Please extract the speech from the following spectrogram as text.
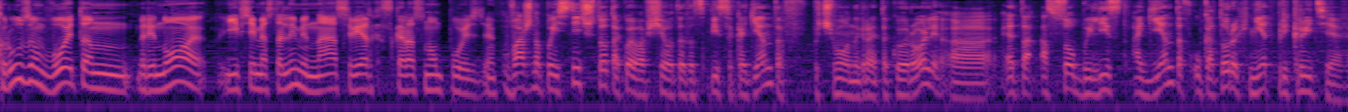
Крузом, Войтом, Рено и всеми остальными на сверхскоростном поезде. Важно пояснить, что такое вообще вот этот список агентов, почему он играет такую роль. А, это особо особый лист агентов, у которых нет прикрытия.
